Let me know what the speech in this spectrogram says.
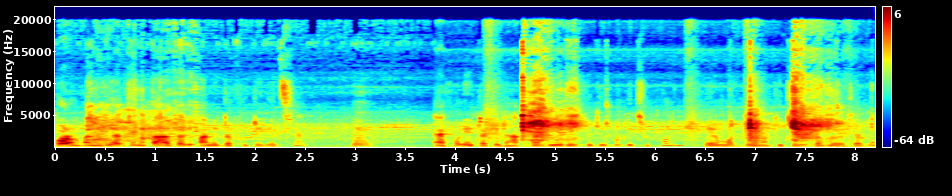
গরম পানি দেওয়ার জন্য তাড়াতাড়ি পানিটা ফুটে গেছে। এখন এটাকে ঢাকনা দিয়ে রেখে দেবো কিছুক্ষণ। এর মধ্যে আমার খিচুড়িটা হয়ে যাবে।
